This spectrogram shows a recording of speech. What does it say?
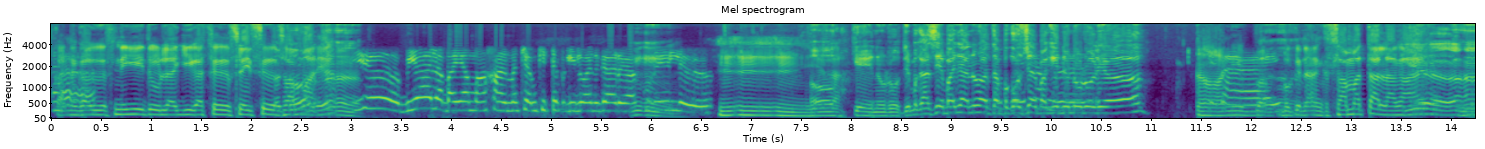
Kat negara sendiri tu lagi rasa selesa Betul. selamat ya. Ah. Ya Biarlah bayar mahal Macam kita pergi luar negara Aku Mm-mm. rela Hmm, hmm, hmm. Okey Nurul. Terima kasih banyak Nurul atas perkongsian pagi ni Nurul ya. Ah, ni berkenaan keselamatan lah kan. Ya, ha.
